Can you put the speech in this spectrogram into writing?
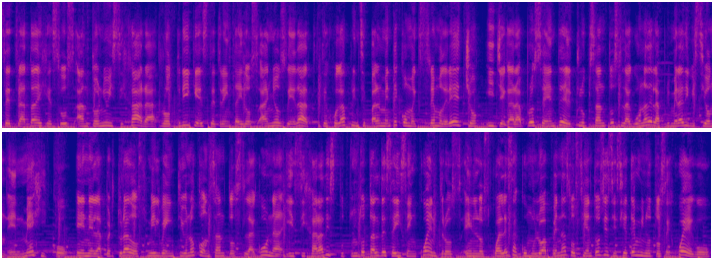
Se trata de Jesús Antonio Isijara Rodríguez de 32 años de edad, que juega principalmente como extremo derecho y llegará procedente del Club Santos Laguna de la Primera División en México. En el Apertura 2022 2021 con Santos Laguna y Sijara disputó un total de 6 encuentros, en los cuales acumuló apenas 217 minutos de juego.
